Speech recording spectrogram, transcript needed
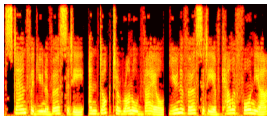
Stanford University, and Dr. Ronald Vale, University of California,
